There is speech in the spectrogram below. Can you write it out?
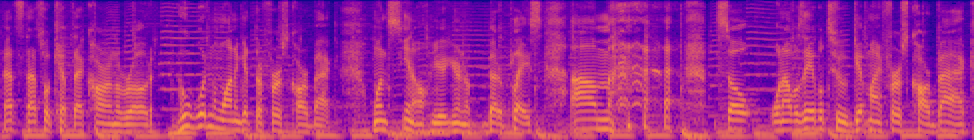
That's that's what kept that car on the road. Who wouldn't want to get their first car back once, you know, you're, you're in a better place? Um, so when I was able to get my first car back,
